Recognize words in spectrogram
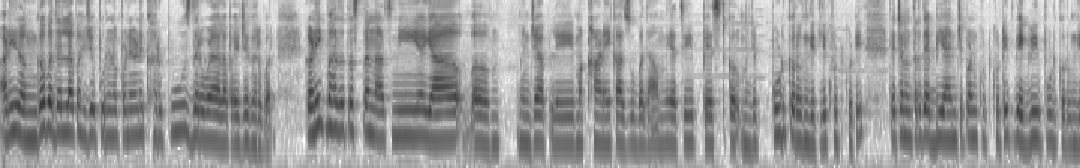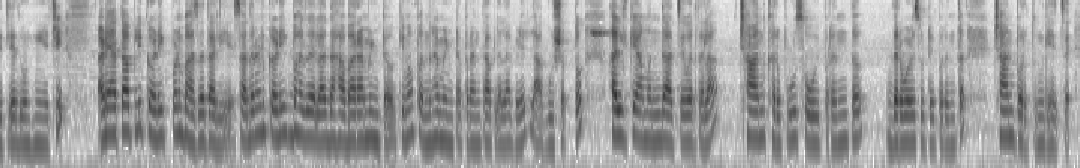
आणि रंग बदलला पाहिजे पूर्णपणे आणि खरपूस दरवळायला पाहिजे घरभर. कणिक भाजत असतानाच मी या म्हणजे आपले मखाणे काजू बदाम याची पेस्ट करू म्हणजे पूड करून घेतली खुटखुटीत. त्याच्यानंतर त्या बियांची पण खुटखुटीत वेगळी पूड करून घेतली आहे दोन्ही याची. आणि आता आपली कणिक पण भाजत आली आहे. साधारण कणिक भाजायला दहा बारा मिनटं किंवा पंधरा मिनटापर्यंत आपल्याला वेळ लागू शकतो. हलक्या मंद आचेवर त्याला छान खरपूस होईपर्यंत दरवळ सुटेपर्यंत छान परतून घ्यायचं आहे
